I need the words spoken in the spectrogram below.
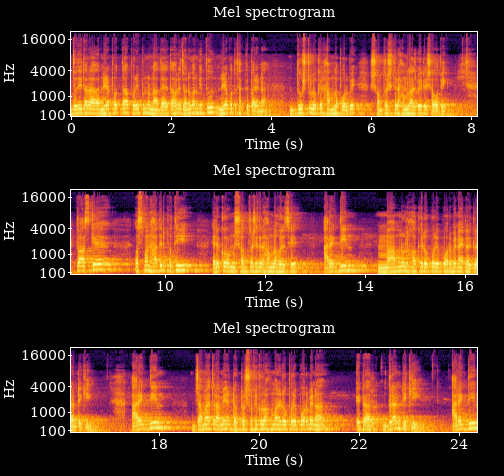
যদি তারা নিরাপত্তা পরিপূর্ণ না দেয়, তাহলে জনগণ কিন্তু নিরাপত্তা থাকতে পারে না। দুষ্ট লোকের হামলা পড়বে, সন্ত্রাসীদের হামলা আসবে, এটাই স্বাভাবিক। তো আজকে ওসমান হাদির প্রতি এরকম সন্ত্রাসীদের হামলা হয়েছে। আরেকদিন মামনুল হকের ওপরে পড়বে না এটার গ্যারান্টি কি? আরেকদিন জামায়াতের আমির ডক্টর শফিকুর রহমানের ওপরে পড়বে না, এটার গ্যারান্টি কি? আরেকদিন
